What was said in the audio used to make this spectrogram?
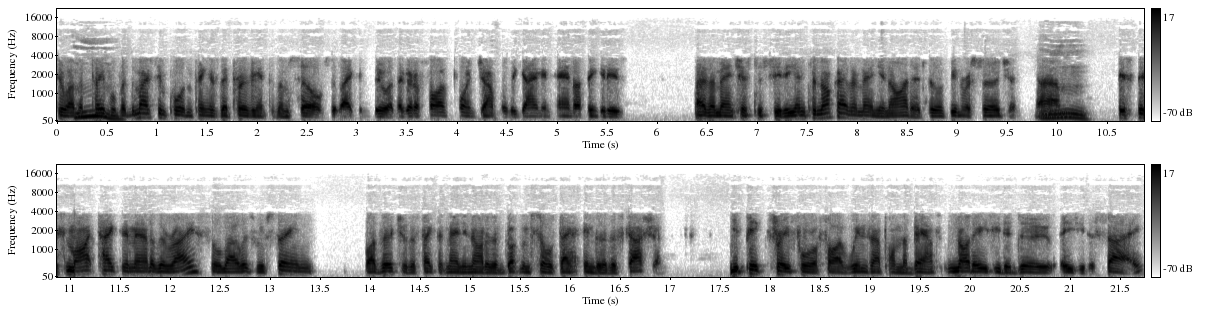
to other mm. people. But the most important thing is they're proving it to themselves that they can do it. They've got a five point jump with the game in hand, I think it is, over Manchester City and to knock over Man United, who have been resurgent. Um, mm. this, this might take them out of the race, although as we've seen by virtue of the fact that Man United have got themselves back into the discussion, you pick three, four or five wins up on the bounce. Not easy to do, easy to say.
